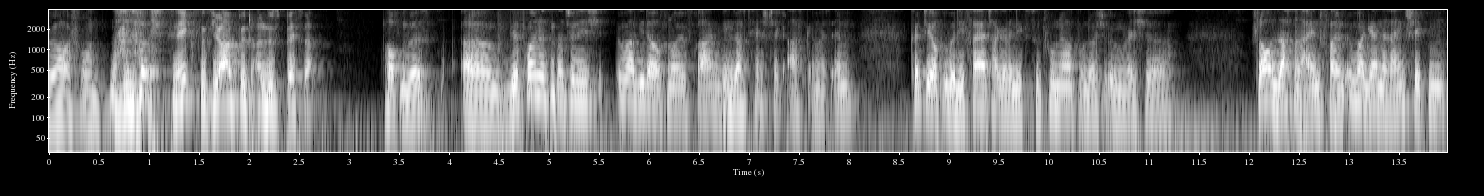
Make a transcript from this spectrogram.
Ja, schon. Also, Nächstes Jahr wird alles besser. hoffen wir es. Ähm, wir freuen uns natürlich immer wieder auf neue Fragen. Wie gesagt, Hashtag AskMSM. Könnt ihr auch über die Feiertage, wenn ihr nichts zu tun habt und euch irgendwelche schlauen Sachen einfallen, immer gerne reinschicken.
